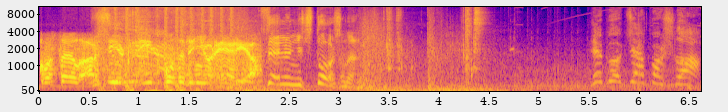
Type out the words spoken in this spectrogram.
Hostile RCXD spotted in your area. Цель уничтожена! Лебучая пошла!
